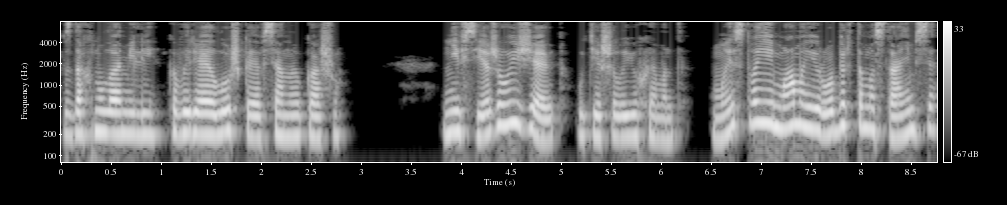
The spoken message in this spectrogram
вздохнула Амели, ковыряя ложкой овсяную кашу. «Не все же уезжают», — утешил ее Хэммонд. «Мы с твоей мамой и Робертом останемся.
